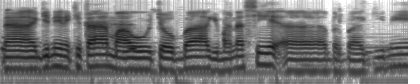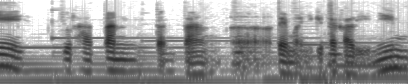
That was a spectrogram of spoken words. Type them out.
Nah gini nih kita mau coba gimana sih uh, berbagi nih curhatan tentang uh, temanya kita kali ini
